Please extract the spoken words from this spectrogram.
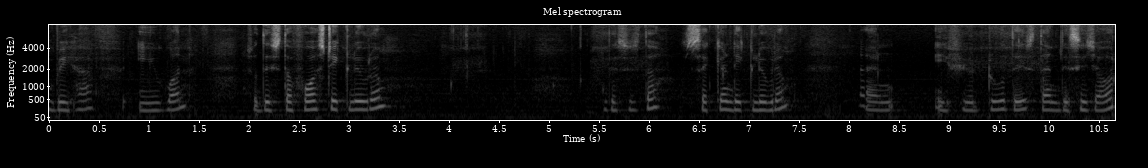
we have E1 so this is the first equilibrium this is the second equilibrium. And if you do this then this is our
